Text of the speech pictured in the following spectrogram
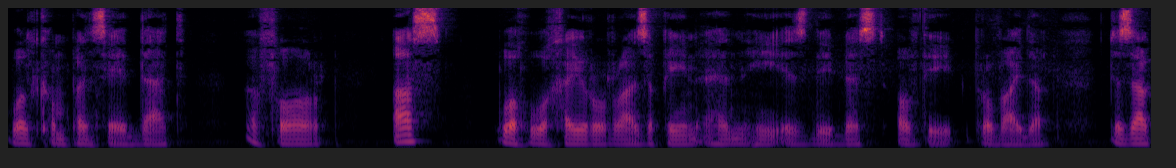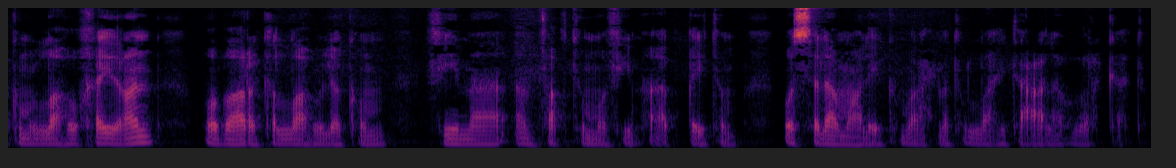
will compensate that for us. وهو خير الرازقين and he is the best of the provider. جزاكم الله خيرا وبارك الله لكم فيما أنفقتم وفيما أبقيتم. والسلام عليكم ورحمة الله تعالى وبركاته.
